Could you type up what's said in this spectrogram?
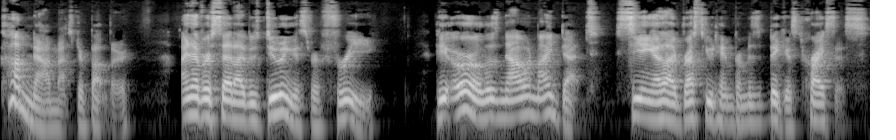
Come now, Master Butler. I never said I was doing this for free. The Earl is now in my debt, seeing as I've rescued him from his biggest crisis.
